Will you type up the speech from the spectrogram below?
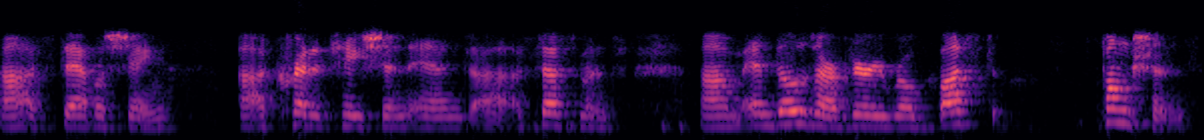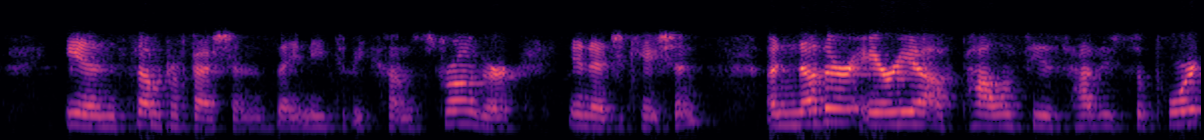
uh, establishing uh, accreditation and uh, assessments. Um, and those are very robust functions in some professions. They need to become stronger in education. Another area of policy is how to support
